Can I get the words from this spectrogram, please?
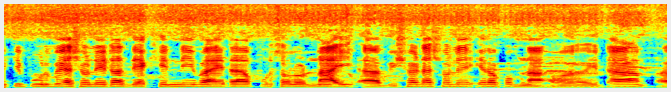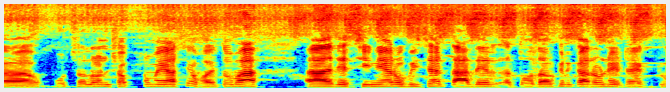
ইতিপূর্বে আসলে এটা দেখেননি বা এটা প্রচলন নাই বিষয়টা আসলে এরকম না। এটা প্রচলন সবসময় আছে। হয়তোবা আহ, যে সিনিয়র অফিসার তাদের তদারকির কারণে এটা একটু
